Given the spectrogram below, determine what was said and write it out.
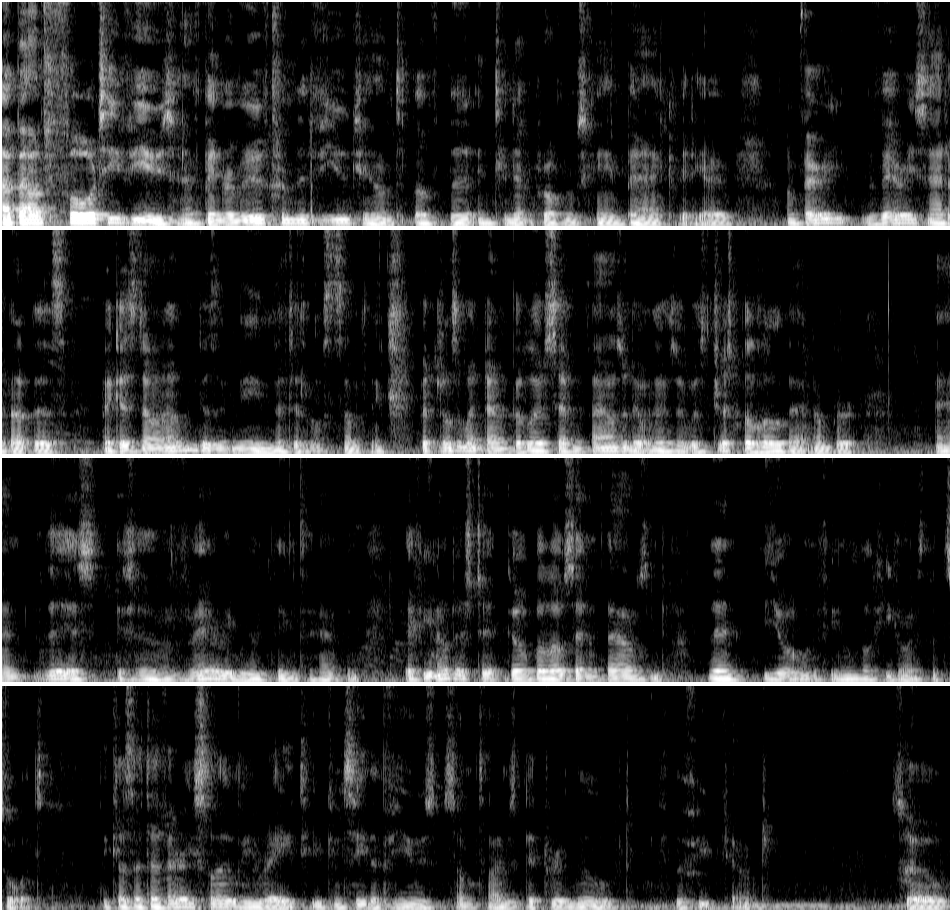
About 40 views have been removed from the view count of the Internet Problems Came Back video. I'm very, very sad about this, because not only does it mean that it lost something, but it also went down below 7,000, it was just below that number, and this is a very weird thing to happen. If you noticed it go below 7,000, then you're one of the unlucky guys that saw it because at a very slow view rate, you can see the views sometimes get removed off the view count. So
